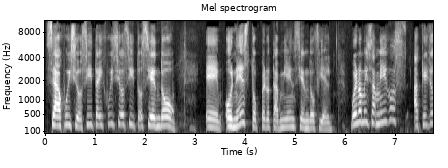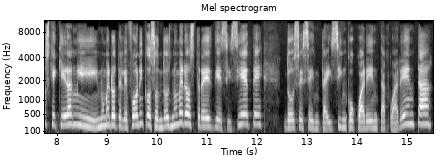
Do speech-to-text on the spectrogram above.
sea juiciosita y juiciosito siendo eh, honesto, pero también siendo fiel. Bueno, mis amigos, aquellos que quieran mi número telefónico son dos números, 317 265 4040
